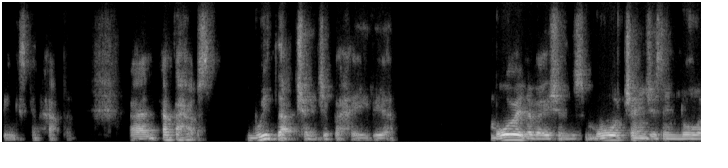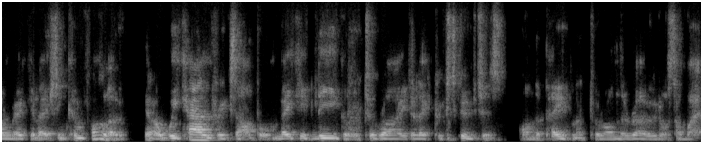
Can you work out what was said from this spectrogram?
things can happen. And, and perhaps with that change of behavior, more innovations, more changes in law and regulation can follow. You know, we can, for example, make it legal to ride electric scooters on the pavement or on the road or somewhere.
